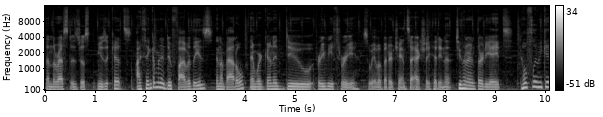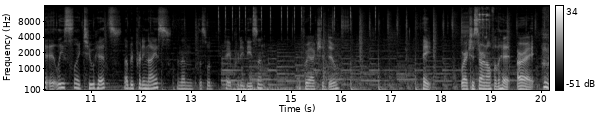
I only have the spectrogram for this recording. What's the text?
then the rest is just music kits. I think I'm gonna do five of these in a battle and we're gonna do 3v3 so we have a better chance at actually hitting it. 238. Hopefully we get at least like two hits. That'd be pretty nice. And then this would pay pretty decent if we actually do. Hey, we're actually starting off with a hit. All right. Whew.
